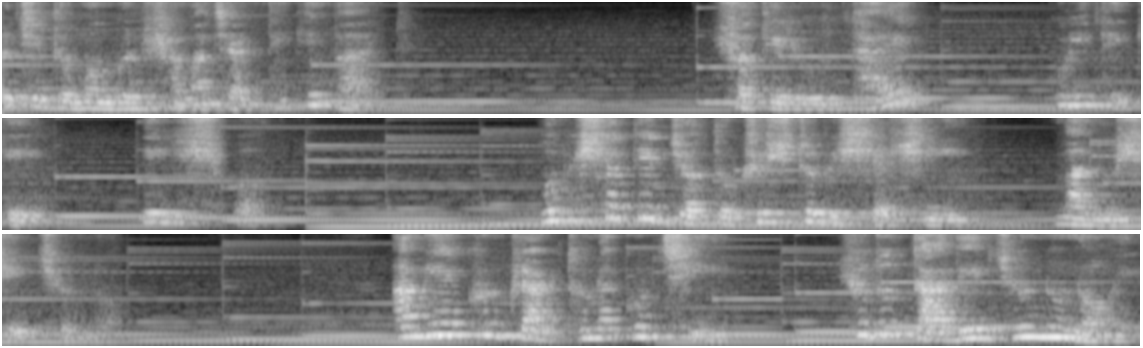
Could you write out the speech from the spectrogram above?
রচিত মঙ্গল সমাচার থেকে পাঠ। সতেরো অধ্যায়, কুড়ি থেকে তেইশ পদ। ভবিষ্যতের যত খ্রিস্ট বিশ্বাসী মানুষের জন্য। আমি এখন প্রার্থনা করছি, শুধু তাদের জন্য নয়,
